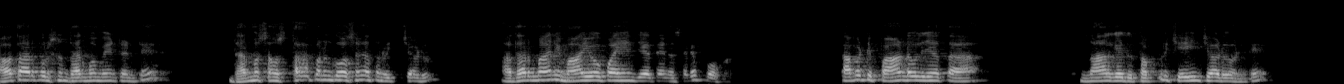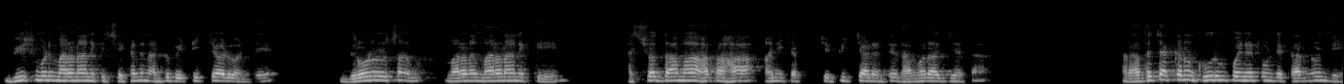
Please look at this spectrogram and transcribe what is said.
అవతార పురుషుని ధర్మం ఏంటంటే ధర్మ సంస్థాపనం కోసమే అతను ఇచ్చాడు. అధర్మాన్ని మాయోపాయం చేతైనా సరే పోకూడదు. కాబట్టి పాండవుల చేత నాలుగైదు తప్పులు చేయించాడు అంటే భీష్ముడి మరణానికి శిఖండిని అడ్డు పెట్టించాడు అంటే ద్రోణుడు మరణ మరణానికి అశ్వత్థామ హతహ అని చెప్ చెప్పించాడంటే ధర్మరాజు చేత రథచక్రం కూరుకుపోయినటువంటి కర్ణుణ్ణి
